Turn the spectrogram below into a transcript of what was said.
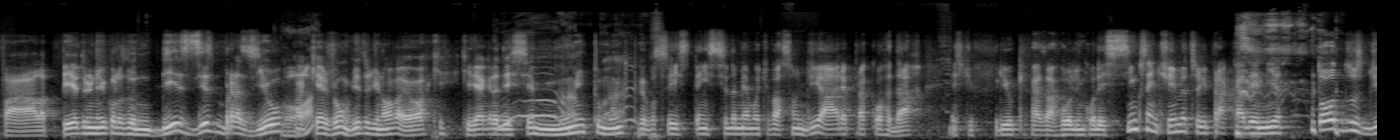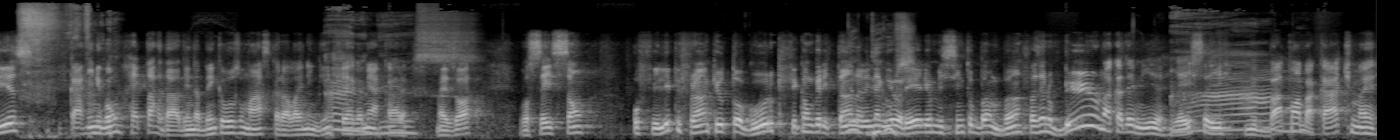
Fala, Pedro e Nicolas do This is Brasil. Ó. Aqui é João Vitor de Nova York. Queria agradecer muito, muito, porque vocês têm sido a minha motivação diária para acordar neste frio que faz a rola encolher 5 centímetros e ir pra academia todos os dias ficar rindo igual um retardado. Ainda bem que eu uso máscara lá e ninguém enxerga a minha cara. Mas ó, vocês são o Felipe Franco e o Toguro que ficam gritando Meu ali na minha Deus. orelha e eu me sinto bambam fazendo birro na academia. E é isso aí. Me bata um abacate, mas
